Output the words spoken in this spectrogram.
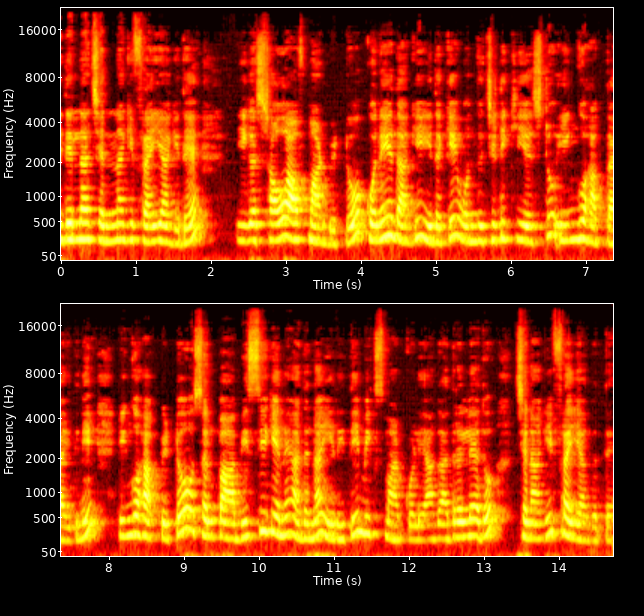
ಇದೆಲ್ಲ ಚೆನ್ನಾಗಿ ಫ್ರೈ ಆಗಿದೆ. ಈಗ ಸ್ಟವ್ ಆಫ್ ಮಾಡಿಬಿಟ್ಟು ಕೊನೆಯದಾಗಿ ಇದಕ್ಕೆ ಒಂದು ಚಿಟಿಕಿಯಷ್ಟು ಇಂಗು ಹಾಕ್ತಾ ಇದ್ದೀನಿ. ಇಂಗು ಹಾಕಿಬಿಟ್ಟು ಸ್ವಲ್ಪ ಬಿಸಿಗೆನೆ ಅದನ್ನು ಈ ರೀತಿ ಮಿಕ್ಸ್ ಮಾಡ್ಕೊಳ್ಳಿ. ಆಗ ಅದರಲ್ಲೇ ಅದು ಚೆನ್ನಾಗಿ ಫ್ರೈ ಆಗುತ್ತೆ.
